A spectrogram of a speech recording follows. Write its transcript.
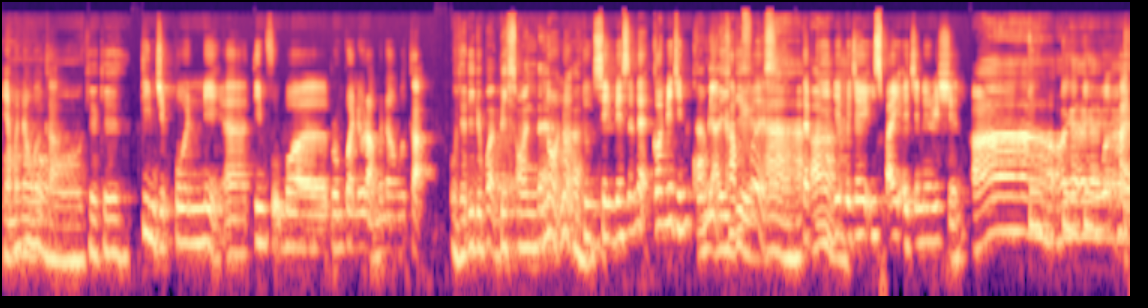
yang menang World Cup. Oh, okay, okay. Team Jepun ni, uh, team football perempuan dia orang menang World Cup. Oh, jadi dia buat based on that? No, Ah. not to say based on that. Kau imagine comic Ambil come idea. first. Ah, tapi ah. dia berjaya inspire a generation Ah, to, to, okay, to okay, work okay. hard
